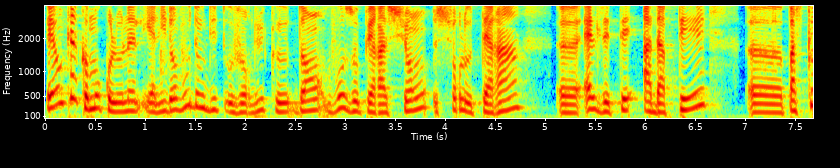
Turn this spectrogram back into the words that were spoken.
Et en quelques mots, colonel Yanni, donc vous nous dites aujourd'hui que dans vos opérations sur le terrain, euh, elles étaient adaptées. Euh, parce que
